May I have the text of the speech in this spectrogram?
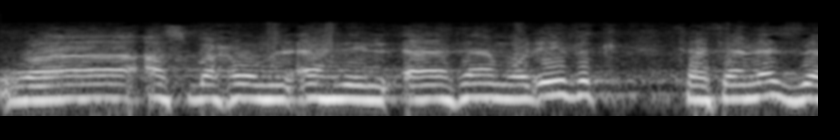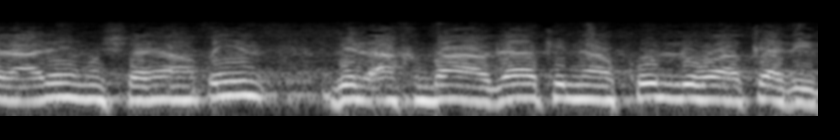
وأصبحوا من أهل الآثام والإفك تتنزل عليهم الشياطين بالأخبار لكنها كلها كذب.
